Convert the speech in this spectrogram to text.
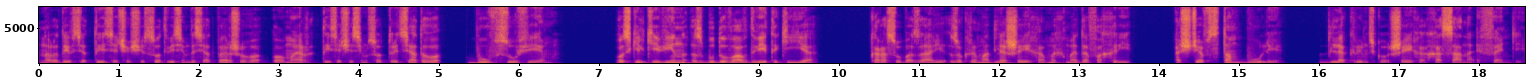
народився 1681-го, помер 1730-го, був суфієм, оскільки він збудував дві текіє Карасу Базарі, зокрема для шейха Мехмеда Фахрі, а ще в Стамбулі для кримського шейха Хасана Ефенді.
